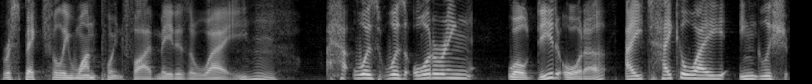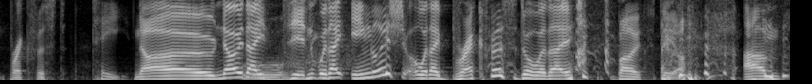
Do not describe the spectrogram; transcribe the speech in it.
respectfully 1.5 meters away, ha- was was ordering. Well, did order a takeaway English breakfast tea. No, no, they didn't. Were they English or were they breakfast or were they. Both, Dion. um,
